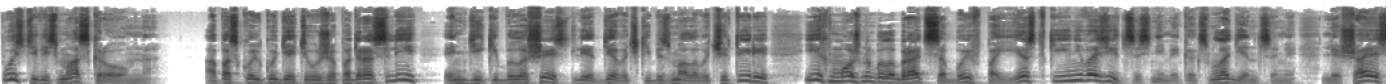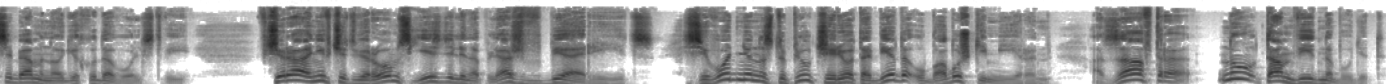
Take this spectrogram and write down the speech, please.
пусть и весьма скромно. А поскольку дети уже подросли, Эндике было шесть лет, девочке без малого четыре, их можно было брать с собой в поездки и не возиться с ними, как с младенцами, лишая себя многих удовольствий. Вчера они вчетвером съездили на пляж в Биарриц. Сегодня наступил черед обеда у бабушки Мирен, а завтра, ну, там видно будет.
